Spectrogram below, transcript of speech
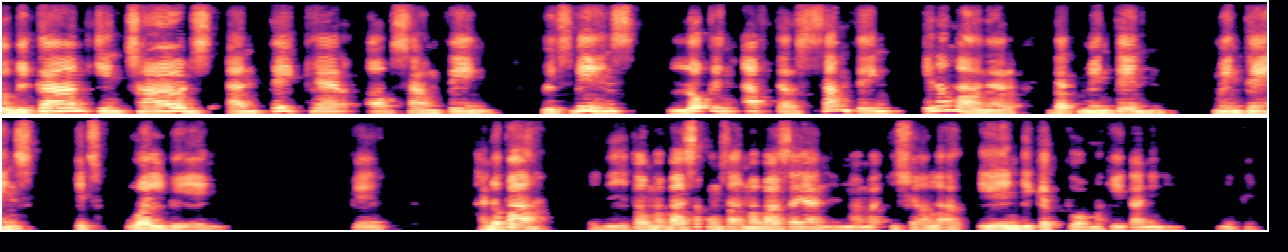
to become in charge and take care of something, which means looking after something in a manner that maintain, maintains its well-being. Okay? Ano pa? Hindi ito mabasa kung saan mabasa yan. Mama, inshallah, i-indicate ko, makita ninyo. Okay.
